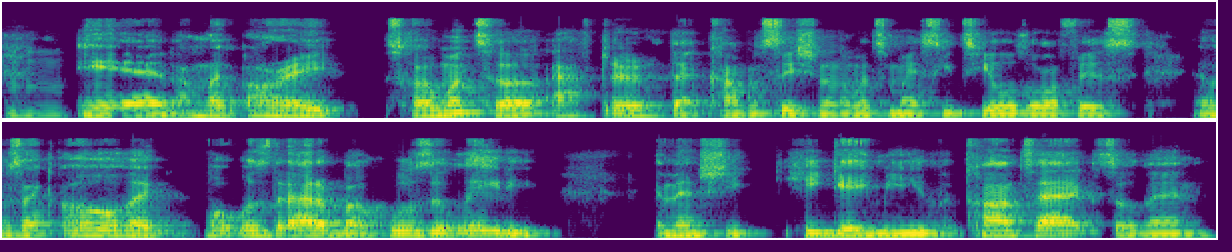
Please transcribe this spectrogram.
Mhm. And I'm like, all right. So I went to, after that conversation, I went to my CTO's office and was like, oh, like, what was that about? Who's the lady? And then she, he gave me the contact. So then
